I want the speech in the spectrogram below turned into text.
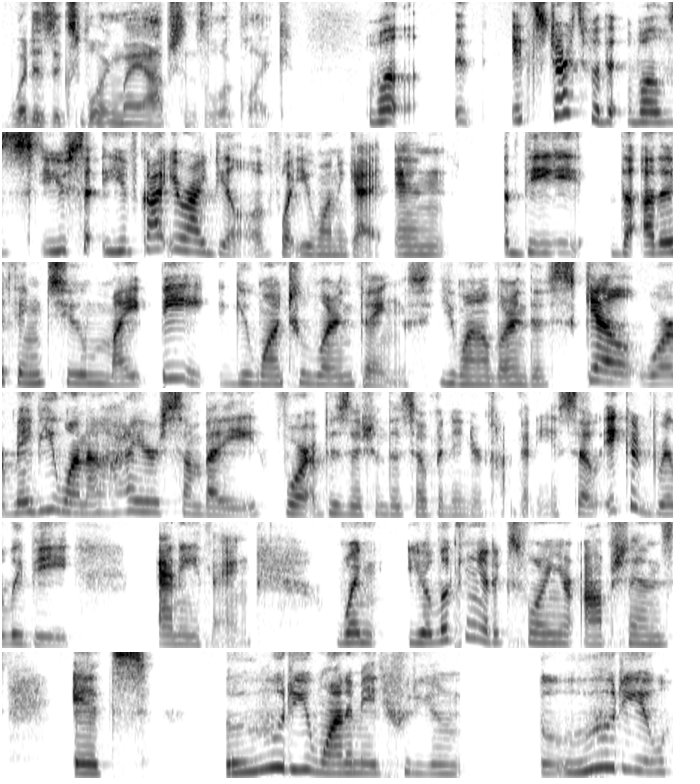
what does exploring my options look like? Well, it, it starts with well, you you've got your ideal of what you want to get, and the the other thing too might be you want to learn things. You want to learn the skill, or maybe you want to hire somebody for a position that's open in your company. So it could really be anything. When you're looking at exploring your options, it's who do you want to meet? Who do you who do you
